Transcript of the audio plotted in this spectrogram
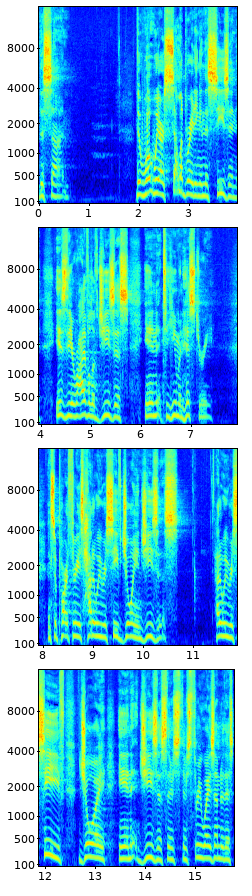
the Son. That what we are celebrating in this season is the arrival of Jesus into human history. And so, part three is how do we receive joy in Jesus? How do we receive joy in Jesus? There's, there's three ways under this.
